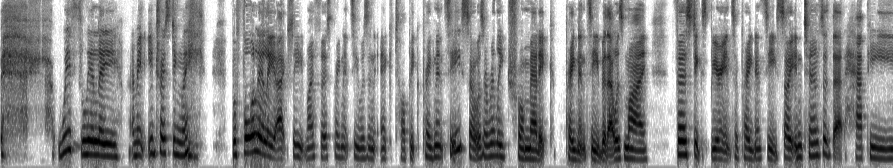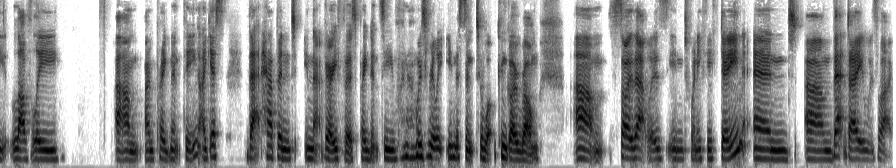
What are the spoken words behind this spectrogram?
with Lily, I mean, interestingly, before Lily, actually, my first pregnancy was an ectopic pregnancy. So it was a really traumatic pregnancy, but that was my first experience of pregnancy. So, in terms of that happy, lovely, um, I'm pregnant thing, I guess that happened in that very first pregnancy when I was really innocent to what can go wrong. Um, so that was in 2015. And um, that day was like,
